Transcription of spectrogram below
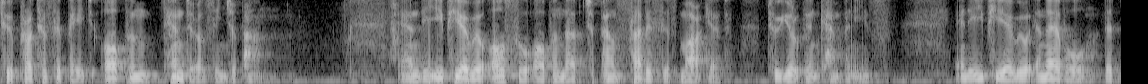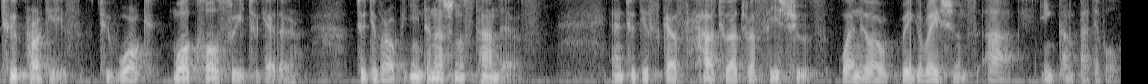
to participate in open tenders in Japan. And the EPA will also open up Japan's services market to European companies. And the EPA will enable the two parties to work more closely together to develop international standards and to discuss how to address issues when our regulations are incompatible.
